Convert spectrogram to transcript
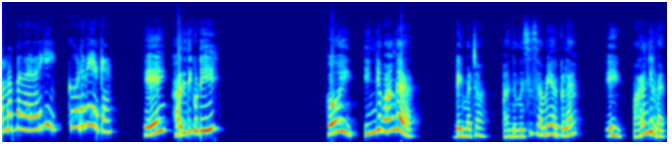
அம்மா அப்பா வர வரைக்கும் கூடவே இருக்கேன். ஏய் அதித்தி குட்டி. ஹோய் இங்க வாங்க. டேய் மச்சான் அந்த மிஸ் செமையா இருக்குல்ல? ஏய் அரைஞ்சிருவேன்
